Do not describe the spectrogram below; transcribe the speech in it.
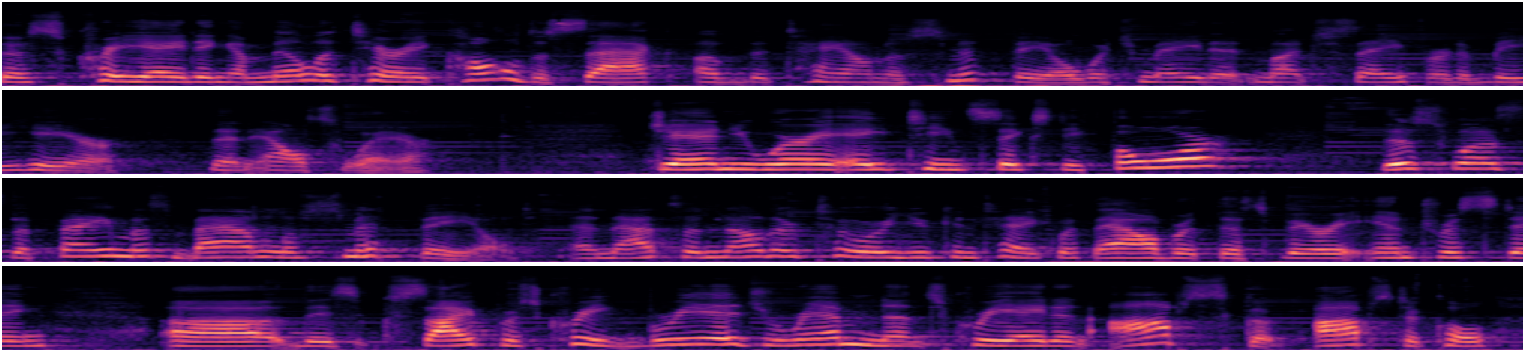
thus creating a military cul-de-sac of the town of Smithfield, which made it much safer to be here than elsewhere. January 1864, This was the famous Battle of Smithfield, and that's another tour you can take with Albert that's very interesting. Uh, this Cypress Creek Bridge remnants create an obstacle, obstacle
